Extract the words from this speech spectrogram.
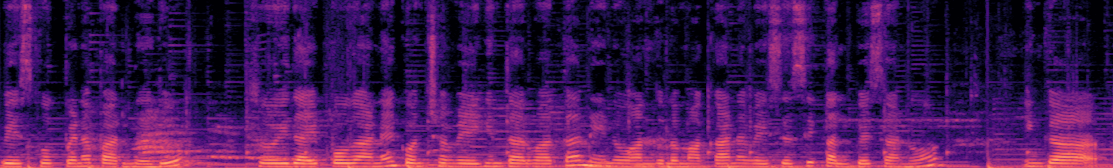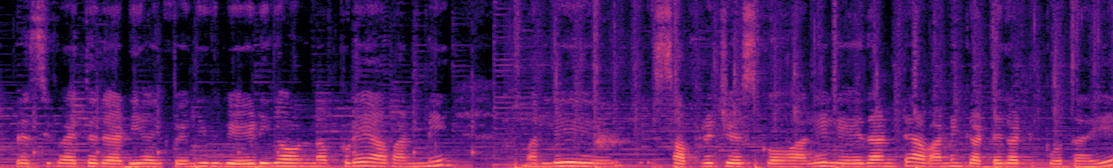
వేసుకోకపోయినా పర్లేదు. సో ఇది అయిపోగానే కొంచెం వేగిన తర్వాత నేను అందులో మకాన వేసేసి కలిపేశాను. ఇంకా రెసిపీ అయితే రెడీ అయిపోయింది. ఇది వేడిగా ఉన్నప్పుడే అవన్నీ మళ్ళీ సపరేట్ చేసుకోవాలి. లేదంటే అవన్నీ గడ్డగట్టిపోతాయి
